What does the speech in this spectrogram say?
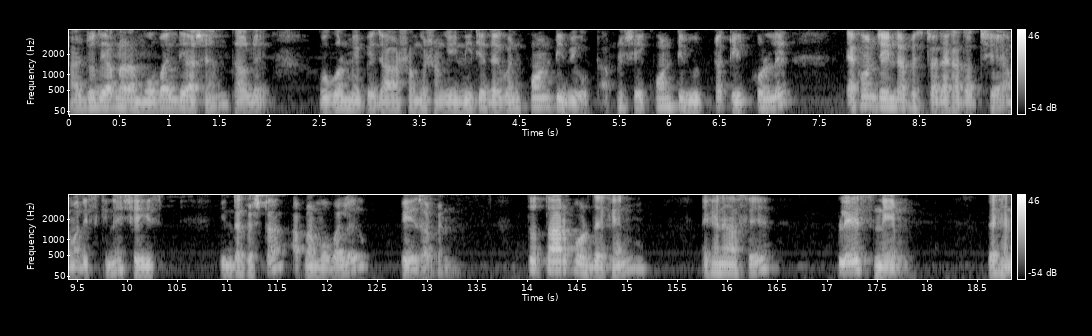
আর যদি আপনারা মোবাইল দিয়ে আসেন, তাহলে গুগল ম্যাপে যাওয়ার সঙ্গে সঙ্গে নিচে দেখবেন কন্ট্রিবিউট আপনি সেই কন্ট্রিবিউটটা ক্লিক করলে এখন যে ইন্টারফেসটা দেখা যাচ্ছে আমার স্ক্রিনে সেই ইন্টারফেসটা আপনার মোবাইলে পেয়ে যাবেন। তো তারপর দেখেন, এখানে আছে প্লেস নেম দেখেন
